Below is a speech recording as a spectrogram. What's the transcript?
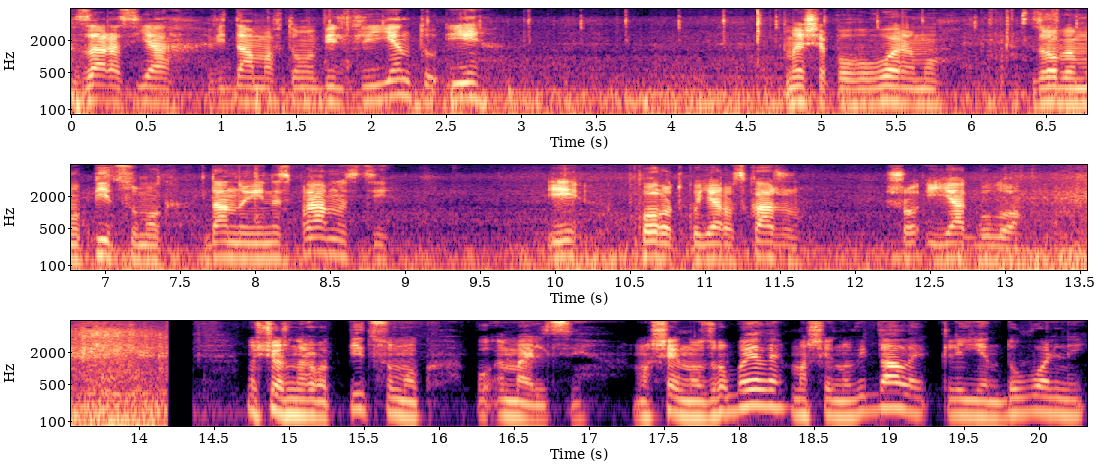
Зараз я віддам автомобіль клієнту і ми ще поговоримо, зробимо підсумок даної несправності і коротко я розкажу, що і як було. Ну що ж, народ, підсумок по емельці. Машину зробили, машину віддали, клієнт довольний.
